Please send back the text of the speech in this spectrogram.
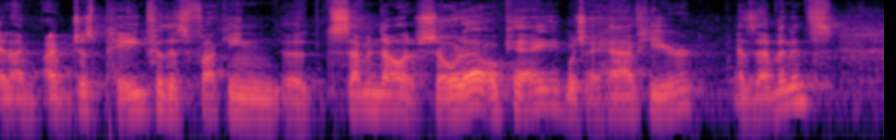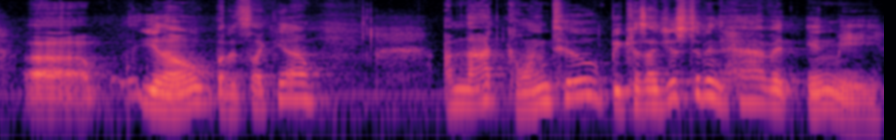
and i've, I've just paid for this fucking uh, seven dollar soda okay which i have here as evidence. Uh, you know but it's like yeah i'm not going to because i just didn't have it in me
